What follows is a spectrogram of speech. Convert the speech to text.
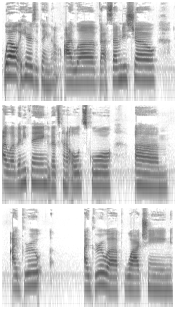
Well, here's the thing though. I love that 70s show. I love anything that's kind of old school. Um, I grew I grew up watching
